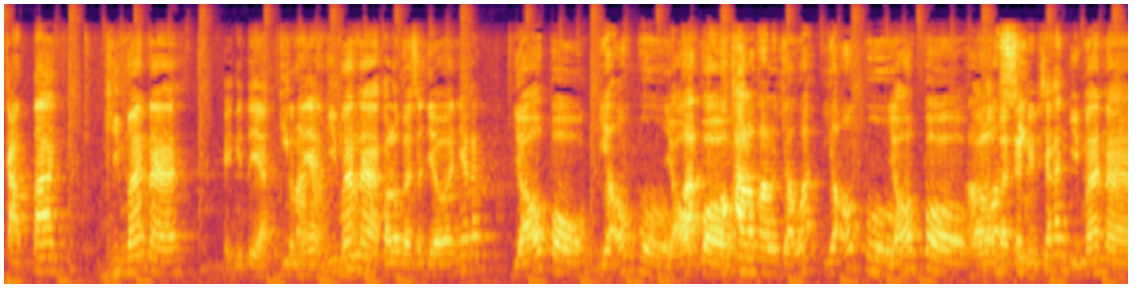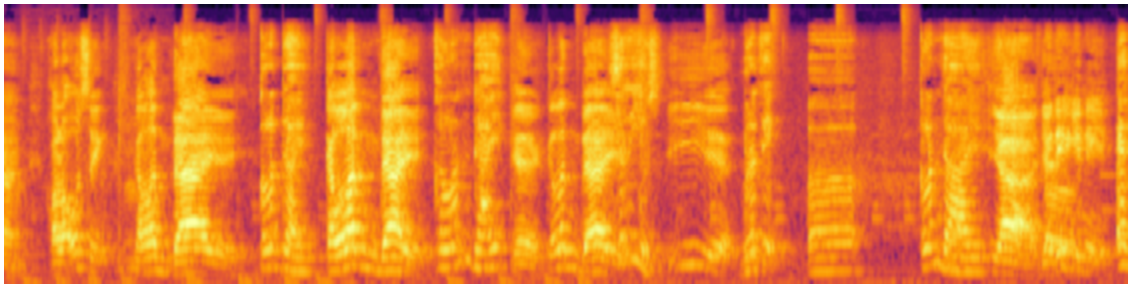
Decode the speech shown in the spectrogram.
kata gimana kayak gitu ya Gimana? contohnya gimana, Gimana? kalau bahasa Jawanya kan ya opo Ya opo. Ya opo. Oh kalau kalau Jawa ya opo. ya opo Kalau bahasa. Indonesia kan gimana kalau osing kelendai Keledai. kelendai Kelendai. ya kelendai Serius? iya Berarti eh kelendai. ya jadi Oh. gini Eh,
